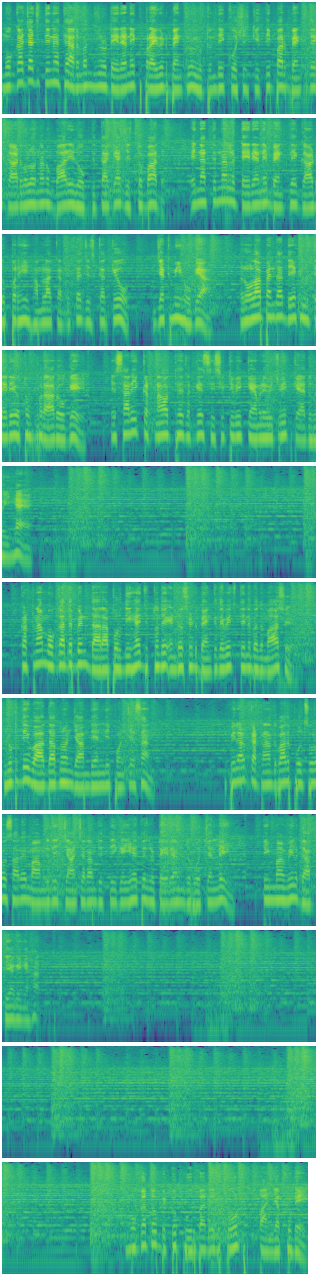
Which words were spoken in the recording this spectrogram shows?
ਮੋਗਾ 'ਚ ਅੱਜ ਤਿੰਨ ਹਥਿਆਰਬੰਦ ਲੁਟੇਰਿਆਂ ਨੇ ਇੱਕ ਪ੍ਰਾਈਵੇਟ ਬੈਂਕ ਨੂੰ ਲੁੱਟਣ ਦੀ ਕੋਸ਼ਿਸ਼ ਕੀਤੀ, ਪਰ ਬੈਂਕ ਦੇ ਗਾਰਡ ਵੱਲੋਂ ਉਹਨਾਂ ਨੂੰ ਬਾਹਰ ਹੀ ਰੋਕ ਦਿੱਤਾ ਗਿਆ, ਜਿਸ ਤੋਂ ਬਾਅਦ ਇਹਨਾਂ ਤਿੰਨਾਂ ਲੁਟੇਰਿਆਂ ਨੇ ਬੈਂਕ ਦੇ ਗਾਰਡ ਉੱਪਰ ਹੀ ਹਮਲਾ ਕਰ ਦਿੱਤਾ, ਜਿਸ ਕਰਕੇ ਉਹ ਜ਼ਖਮੀ ਹੋ ਗਿਆ। ਰੌਲਾ ਪੈਂਦਾ ਦੇਖ ਲੁਟੇਰੇ ਉੱਥੋਂ ਫਰਾਰ ਹੋ ਗਏ। ਇਹ ਸਾਰੀ ਘਟਨਾ ਉੱਥੇ ਲੱਗੇ ਸੀਸੀਟੀਵੀ ਕੈਮਰੇ ਵਿੱਚ ਵੀ ਕੈਦ ਹੋਈ ਹੈ। ਘਟਨਾ ਮੋਗਾ ਦੇ ਪਿੰਡ ਦਾਰਾਪੁਰ ਦੀ ਹੈ, ਜਿੱਥੋਂ ਦੇ ਇੰਡੋਸਿੰਡ ਬੈਂਕ ਦੇ ਵਿੱਚ ਤਿੰਨ ਬਦਮਾਸ਼ ਲੁੱਟ ਦੀ ਵਾਰਦਾਤ ਨੂੰ ਅੰਜਾਮ ਦੇਣ ਲਈ ਪਹੁੰਚੇ ਸਨ। ਫਿਲਹਾਲ ਘਟਨਾ ਤੋਂ ਬਾਅਦ ਪੁਲਿਸ ਵੱਲੋਂ ਸਾਰੇ ਮਾਮਲੇ ਦੀ ਜਾਂਚ ਆਰੰਭ ਦਿੱਤੀ ਗਈ ਹੈ ਤੇ ਲੁਟੇਰਿਆਂ ਨੂੰ ਦਬੋਚਣ ਲਈ ਟੀਮਾਂ ਵੀ ਲਗਾ ਦਿੱਤੀਆਂ ਗਈਆਂ ਹਨ। ਮੋਗਾ ਤੋਂ ਬਿੱਟੂ ਪੂਰਬਾ ਦੀ ਰਿਪੋਰਟ ਪੰਜਾਬ ਟੁਡੇ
